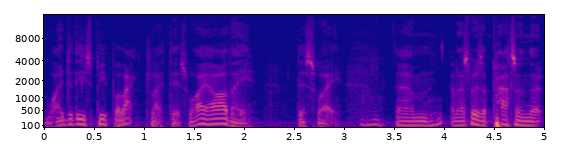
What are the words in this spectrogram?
why do these people act like this? Why are they this way? Um, and I suppose a pattern that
